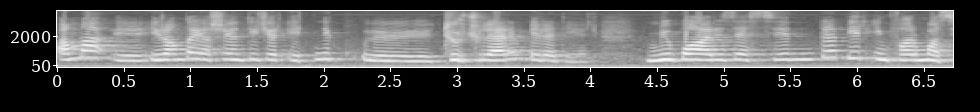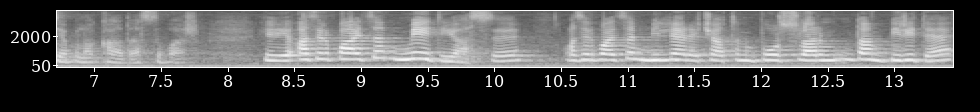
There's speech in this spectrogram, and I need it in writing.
Amma e, İranda yaşayan digər etnik e, türklərin belə deyək, mübarizəsində bir informasiya blokadası var. E, Azərbaycan mediası, Azərbaycan Milli Hərəkatının borclarından biri də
